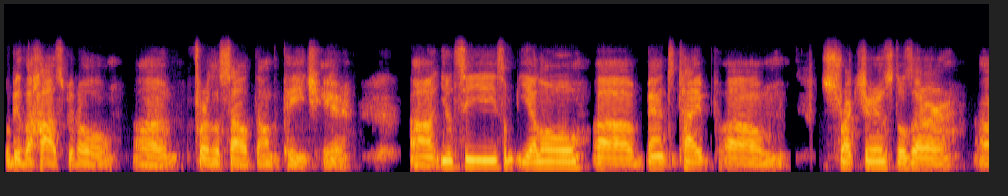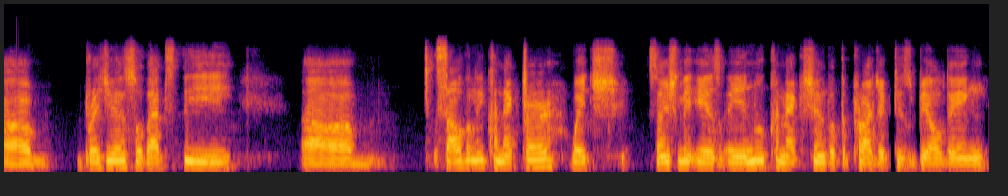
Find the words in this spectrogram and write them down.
will be the hospital uh, further south down the page here. Uh, you'll see some yellow uh, bent type um, structures. Those are um, bridges. So that's the um, southerly connector, which essentially is a new connection that the project is building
